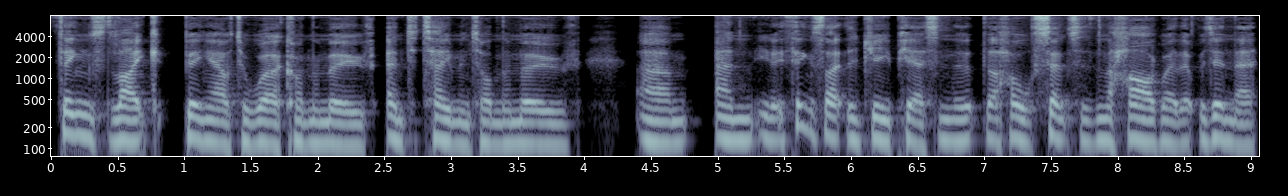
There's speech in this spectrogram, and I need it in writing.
things like being able to work on the move, entertainment on the move, um, and you know things like the GPS and the, the whole sensors and the hardware that was in there.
